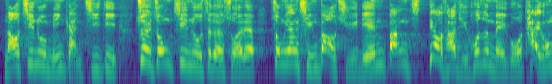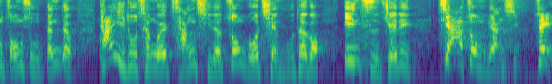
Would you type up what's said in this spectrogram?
然后进入敏感基地，最终进入这个所谓的中央情报局、联邦调查局或是美国太空总署等等，他意图成为长期的中国潜伏特工，因此决定加重量刑。所以。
